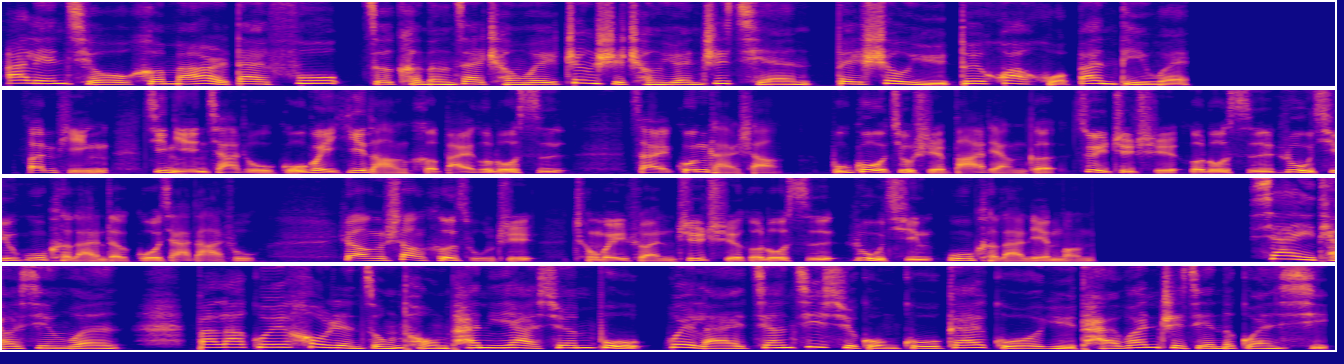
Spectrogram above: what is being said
阿联酋和马尔代夫则可能在成为正式成员之前被授予对话伙伴地位。翻评今年加入国卫伊朗和白俄罗斯，在观感上不过就是把两个最支持俄罗斯入侵乌克兰的国家纳入，让上合组织成为软支持俄罗斯入侵乌克兰联盟。下一条新闻：巴拉圭后任总统潘尼亚宣布，未来将继续巩固该国与台湾之间的关系。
